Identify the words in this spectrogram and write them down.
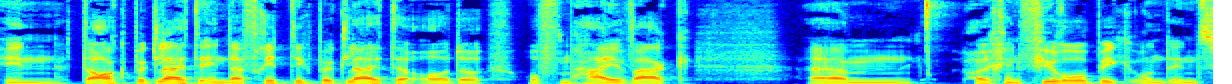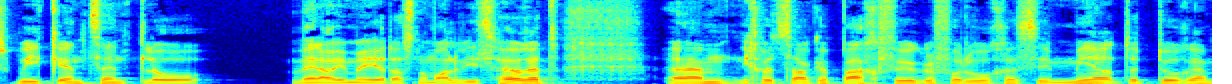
in Tag begleiten, in der Freitag begleiten oder auf dem Highweg ähm, euch in Feierabend und ins Weekend entlassen, wenn auch immer ihr das normalerweise hört. Ähm, ich würde sagen, Bachvögel vor Woche sind wir dort durch.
